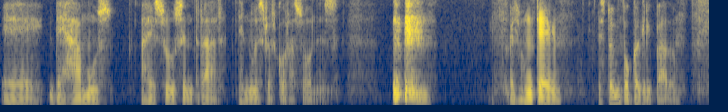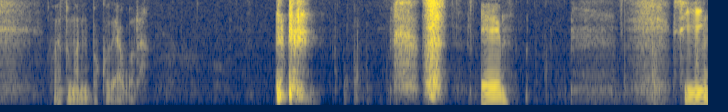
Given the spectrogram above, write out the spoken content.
eh, dejamos a Jesús entrar en nuestros corazones. Perdón que estoy un poco agripado. Voy a tomar un poco de agua ahora. Eh, si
